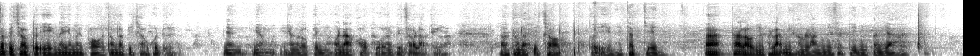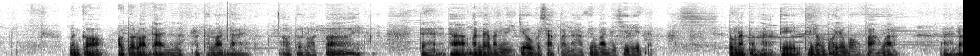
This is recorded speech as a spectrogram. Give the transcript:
รับผิดชอบตัวเองนะยังไม่พอต้องรับผิดชอบคนอื่น อย่างอย่างอย่างเราเป็นหัวหน้าครอบครัวเราเป็นเสาหลักอย่างนี้ยเราต้องรับผิดชอบตัวเองให้ชัดเจน ถ้าถ้าเรามีพละมีกำลังมีสติมีปัญญา มันก็เอาตัวรอดได้นะนะเอาตัวรอดได้ เอาตัวรอดไป แต่ถ้าวันใดวันหนึ่งเจออุปสรรคปัญหาขึ้นมาในชีวิตเนี่ยตรงนั้นต่างหากที่ที่หลวงพ่ออยากบอกฝากว่า เรา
